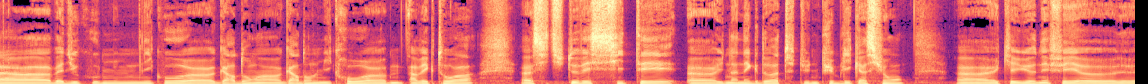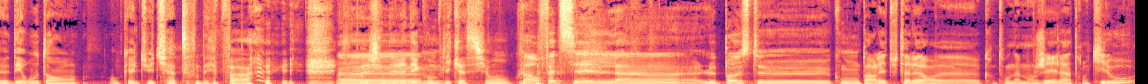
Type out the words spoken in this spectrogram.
Euh, bah, du coup, Nico, euh, gardons, euh, gardons le micro avec toi. si tu devais citer une anecdote d'une publication qui a eu un effet déroutant auquel tu t'y attendais pas, qui t'a généré des euh, complications Bah en fait c'est le poste euh, qu'on parlait tout à l'heure euh, quand on a mangé là tranquillou.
